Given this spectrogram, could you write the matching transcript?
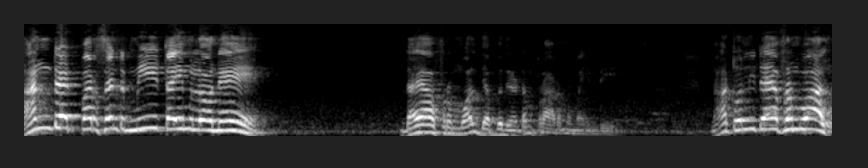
హండ్రెడ్ పర్సెంట్ మీ టైంలోనే డయాఫ్రమ్ వాల్ దెబ్బతినటం ప్రారంభమైంది. Not only diaphragm wall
